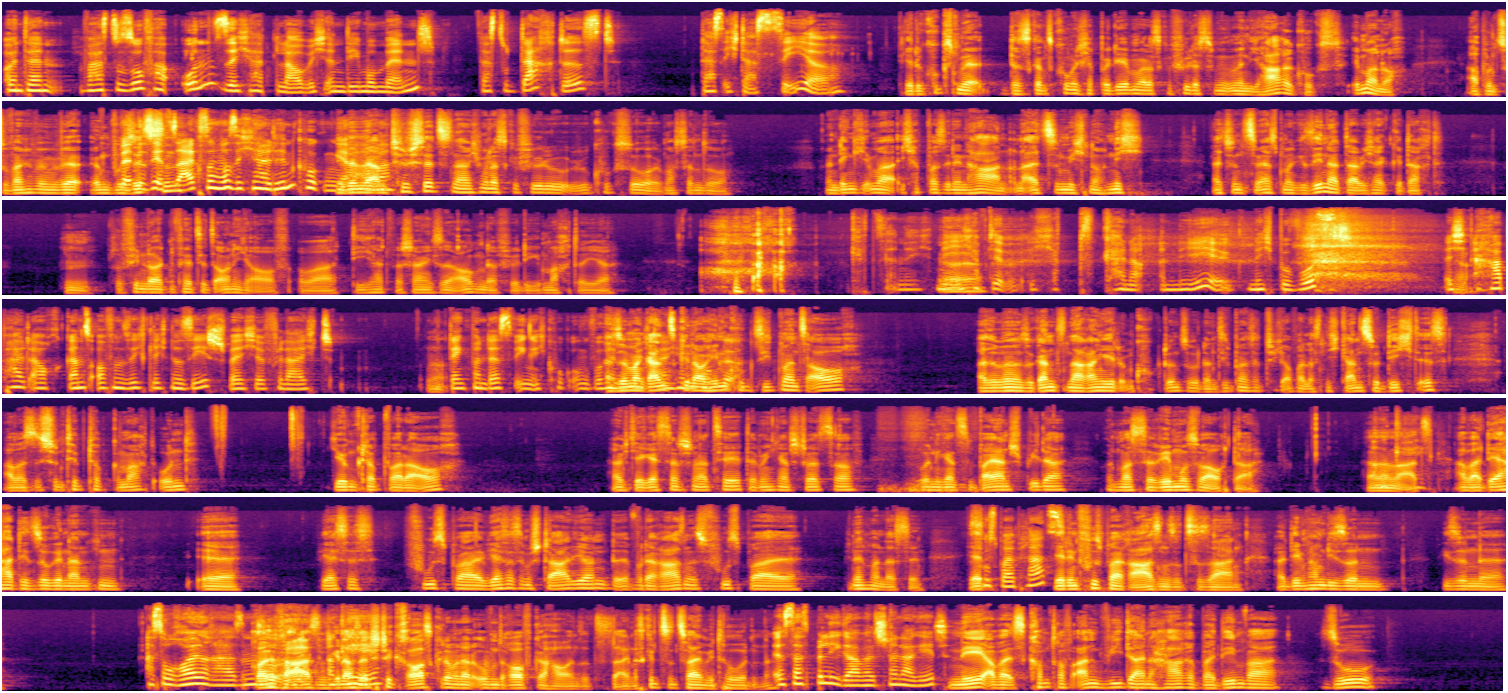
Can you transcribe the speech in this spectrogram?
Und dann warst du so verunsichert, glaube ich, in dem Moment, dass du dachtest, dass ich das sehe. Ja, du guckst mir, das ist ganz komisch, ich habe bei dir immer das Gefühl, dass du mir immer in die Haare guckst. Immer noch. Ab und zu, manchmal, wenn wir irgendwo Wenn du es sitzen. jetzt sagst, dann muss ich halt hingucken. Ja, wenn wir am Tisch sitzen, habe ich immer das Gefühl, du, du guckst so, du machst dann so. Und dann denke ich immer, ich habe was in den Haaren. Und als du mich noch nicht, als wir uns zum ersten Mal gesehen hat, da habe ich halt gedacht, hm, so vielen Leuten fällt es jetzt auch nicht auf. Aber die hat wahrscheinlich so Augen dafür, die gemachte hier. gibt's ja nicht. Nee, Ja, ich habe dir, ich habe keine, nee, nicht bewusst. Ich Ja. habe halt auch ganz offensichtlich eine Sehschwäche. Vielleicht Ja. denkt man deswegen, ich gucke irgendwo hin. Also wenn man ganz genau hingucke. hinguckt, sieht man es auch. Also wenn man so ganz nah rangeht und guckt und so, dann sieht man es natürlich auch, weil das nicht ganz so dicht ist. Aber es ist schon tiptop gemacht. Und Jürgen Klopp war da auch. Habe ich dir gestern schon erzählt, da bin ich ganz stolz drauf. Und die ganzen Bayern-Spieler. Und Marcel Remus war auch da. Okay. Arzt. Aber der hat den sogenannten, äh, wie heißt es, Fußball, wie heißt das im Stadion, der- wo der Rasen ist, Fußball, wie nennt man das denn? Ja, Fußballplatz? ja den Fußballrasen sozusagen. Bei dem haben die so ein, wie so eine Achso, Rollrasen. Rollrasen, so, genau, so ein okay. Stück rausgenommen und dann oben drauf gehauen sozusagen. Das gibt so zwei Methoden. Ne? Ist das billiger, weil es schneller geht? Nee, aber es kommt drauf an, wie deine Haare, bei dem war so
